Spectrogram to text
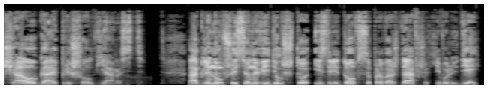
Чао Гай пришел в ярость. Оглянувшись, он увидел, что из рядов сопровождавших его людей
